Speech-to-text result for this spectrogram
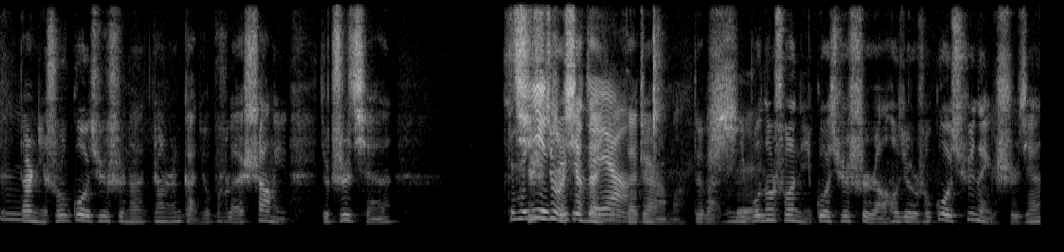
嗯，但是你说过去式呢，让人感觉不出来上一就之前，就它一直是就是现在也这样在这样嘛，对吧？你是不能说你过去式，然后就是说过去那个时间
